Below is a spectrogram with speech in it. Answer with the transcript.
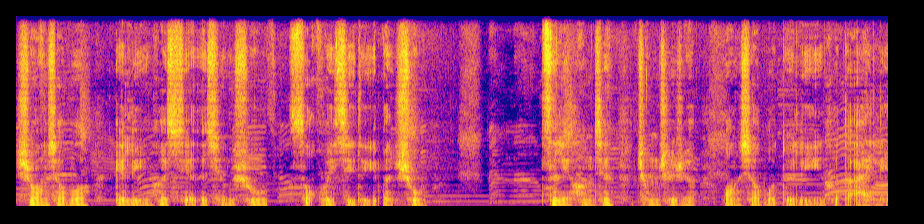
是王小波给李银河写的情书所汇集的一本书。字里行间充斥着王小波对李银河的爱恋，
